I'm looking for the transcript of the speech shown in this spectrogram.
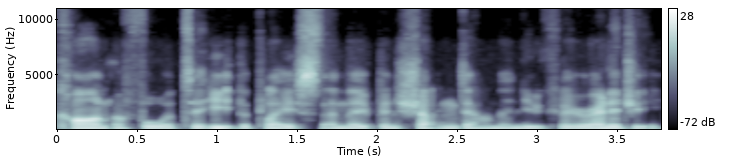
can't afford to heat the place and they've been shutting down their nuclear energy.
